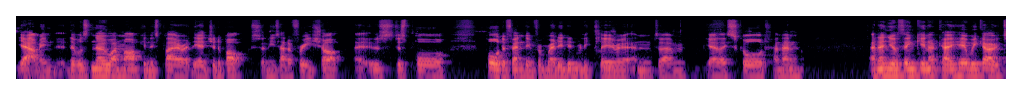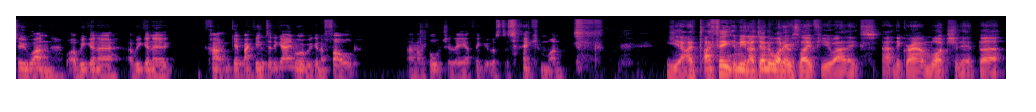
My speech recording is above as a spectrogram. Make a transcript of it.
yeah, I mean, there was no one marking this player at the edge of the box, and he's had a free shot. It was just poor, poor defending from Reading. Didn't really clear it, and um, yeah, they scored, and then and then you're thinking, okay, here we go, two one. Are we gonna are we gonna get back into the game, or are we gonna fold? And unfortunately, I think it was the second one. Yeah, I, I think. I mean, I don't know what it was like for you, Alex, at the ground watching it, but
